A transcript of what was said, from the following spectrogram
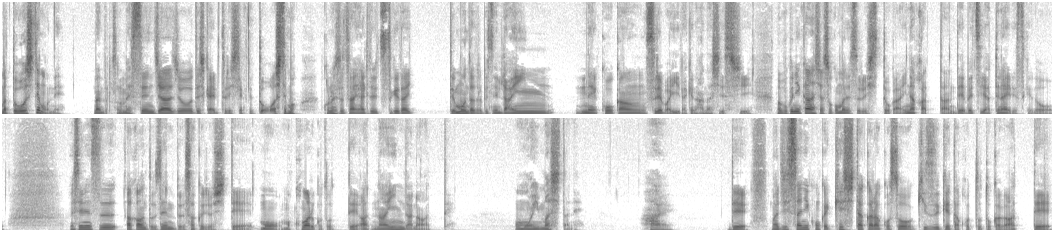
まあどうしてもねなんだろうそのメッセンジャー上でしかやり取りしてなくてどうしてもこの人とはやり取り続けたいって思うんだったら別に LINE ね交換すればいいだけの話ですし、まあ、僕に関してはそこまでする人がいなかったんで別にやってないですけど SNS アカウント全部削除してもう、ま困ることってあないんだなって思いましたね。はい。で、まあ、実際に今回消したからこそ気づけたこととかがあって、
